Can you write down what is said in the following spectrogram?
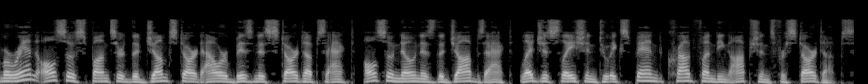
Moran also sponsored the Jumpstart Our Business Startups Act, also known as the Jobs Act, legislation to expand crowdfunding options for startups.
